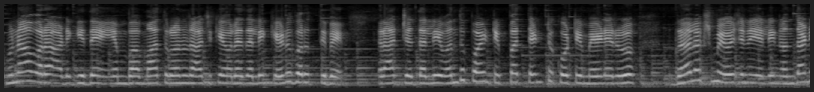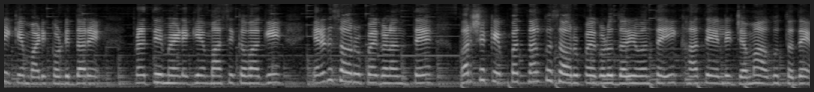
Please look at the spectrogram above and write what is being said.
ಹುನಾವರ ಅಡಗಿದೆ ಎಂಬ ಮಾತುಗಳನ್ನು ರಾಜಕೀಯ ವಲಯದಲ್ಲಿ ಕೇಳಿಬರುತ್ತಿವೆ. ರಾಜ್ಯದಲ್ಲಿ ಒಂದು ಪಾಯಿಂಟ್ ಇಪ್ಪತ್ತೆಂಟು ಕೋಟಿ ಮಹಿಳೆಯರು ಗೃಹಲಕ್ಷ್ಮಿ ಯೋಜನೆಯಲ್ಲಿ ನೋಂದಾಣಿಕೆ ಮಾಡಿಕೊಂಡಿದ್ದಾರೆ. ಪ್ರತಿ ಮಹಿಳೆಗೆ ಮಾಸಿಕವಾಗಿ ಎರಡು ಸಾವಿರ ರೂಪಾಯಿಗಳಂತೆ ವರ್ಷಕ್ಕೆ ಇಪ್ಪತ್ನಾಲ್ಕು ಸಾವಿರ ರೂಪಾಯಿಗಳು ದೊರೆಯುವಂತೆ ಈ ಖಾತೆಯಲ್ಲಿ ಜಮಾ ಆಗುತ್ತದೆ.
